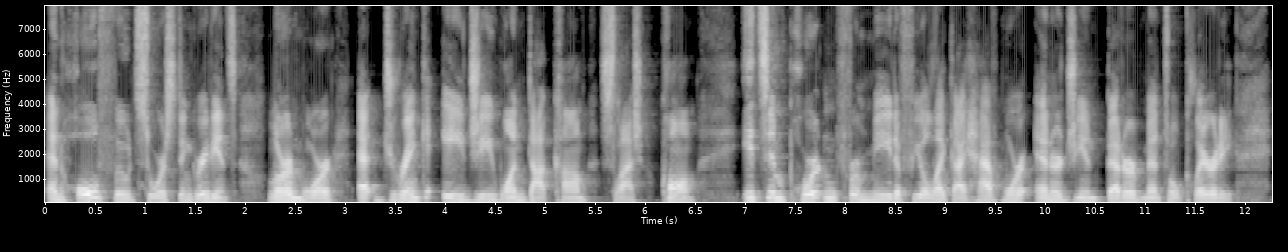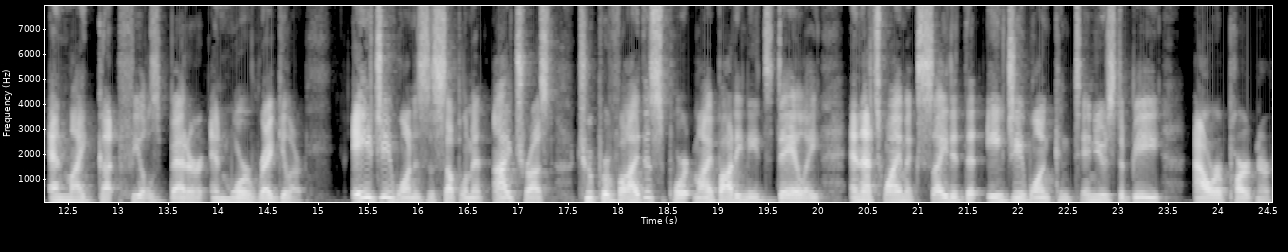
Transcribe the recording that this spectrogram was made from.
and whole food sourced ingredients. Learn more at drinkag1.com slash calm. It's important for me to feel like I have more energy and better mental clarity, and my gut feels better and more regular. AG1 is the supplement I trust to provide the support my body needs daily, and that's why I'm excited that AG1 continues to be our partner.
